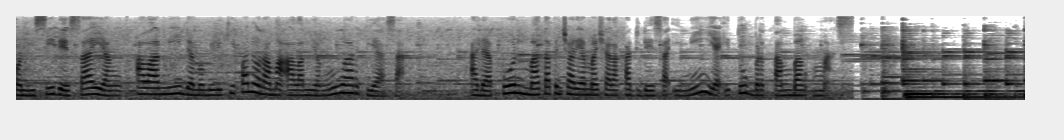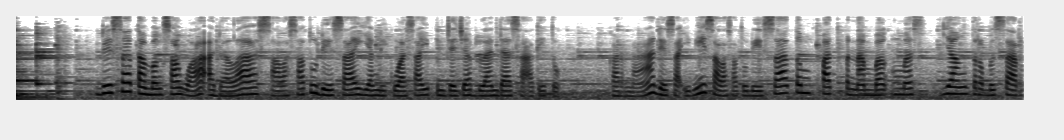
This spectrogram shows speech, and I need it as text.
kondisi desa yang alami dan memiliki panorama alam yang luar biasa. Adapun mata pencarian masyarakat di desa ini yaitu bertambang emas. Desa Tambang Sawah adalah salah satu desa yang dikuasai penjajah Belanda saat itu. Karena desa ini salah satu desa tempat penambang emas yang terbesar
